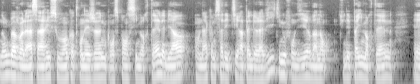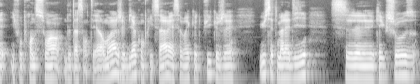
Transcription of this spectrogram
Donc bah voilà, ça arrive souvent quand on est jeune, qu'on se pense immortel, eh bien on a comme ça des petits rappels de la vie qui nous font dire ben non, tu n'es pas immortel et il faut prendre soin de ta santé. Alors moi j'ai bien compris ça et c'est vrai que depuis que j'ai eu cette maladie, c'est quelque chose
